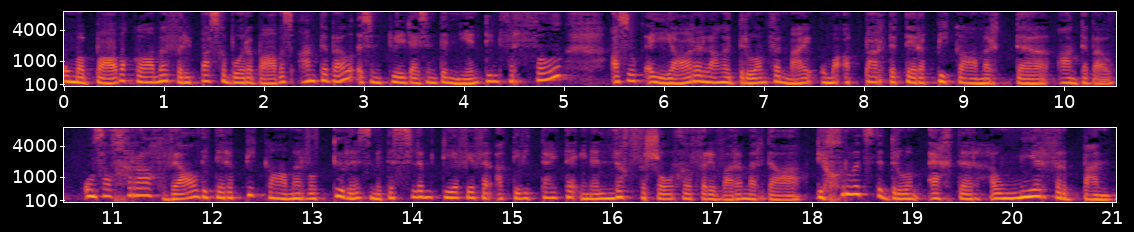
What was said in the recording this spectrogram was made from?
om 'n babakamer vir die pasgebore babas aan te bou is in 2019 vervul, asook 'n jarelange droom van my om 'n aparte terapiekamer te aan te bou. Ons sal graag wel die terapiekamer wil toerus met 'n slim TV vir aktiwiteite en 'n ligversorger vir die warmer dae. Die grootste droom egter hou meer verband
